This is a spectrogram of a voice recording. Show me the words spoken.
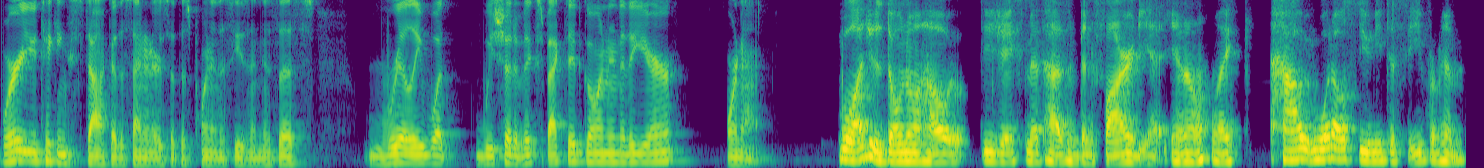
where are you taking stock of the Senators at this point in the season? Is this really what we should have expected going into the year, or not? Well, I just don't know how DJ Smith hasn't been fired yet, you know? Like how what else do you need to see from him?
